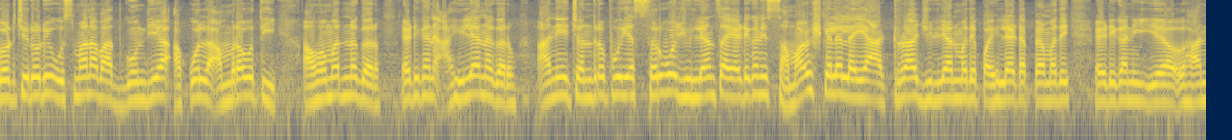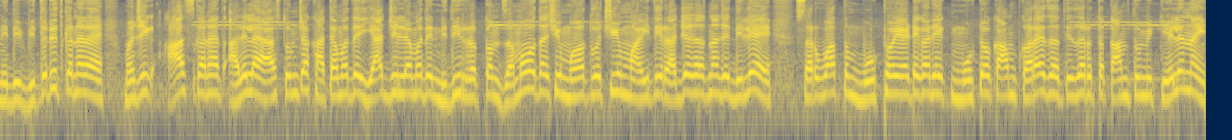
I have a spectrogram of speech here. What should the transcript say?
गडचिरोली उस्मानाबाद गोंदिया अकोला अमरावती अहमदनगर या ठिकाणी अहिल्यानगर आणि चंद्रपूर या सर्व जिल्ह्यांचा या ठिकाणी समावेश केलेला आहे. या अठरा जिल्ह्यांमध्ये पहिल्या टप्प्यामध्ये या ठिकाणी हा निधी वितरित करण्यात आहे. म्हणजे आज करण्यात आलेला आहे. आज तुमच्या खात्यामध्ये याच जिल्ह्यामध्ये निधी रक्कम जमा होत अशी महत्त्वाची माहिती राज्य शासनाने दिली आहे. सर्वात मोठं या ठिकाणी एक मोठं काम करायचं ते जर काम काम तुम्ही केलं नाही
